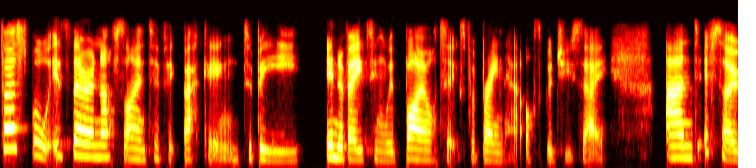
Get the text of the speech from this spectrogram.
first of all, is there enough scientific backing to be innovating with biotics for brain health, would you say? And if so,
